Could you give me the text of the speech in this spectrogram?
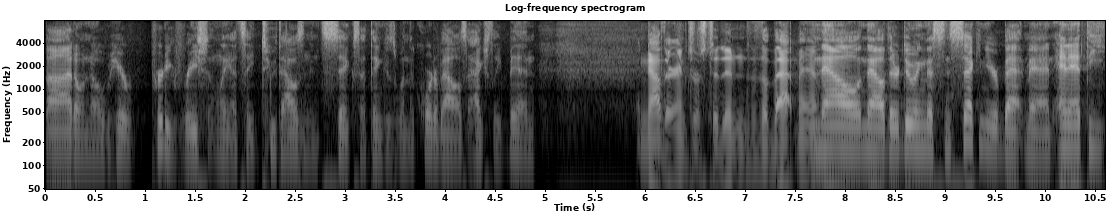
I don't know here pretty recently. I'd say 2006. I think is when the Court of Owls actually been. And now they're interested in the Batman. Now, now they're doing this in second year Batman, and at the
